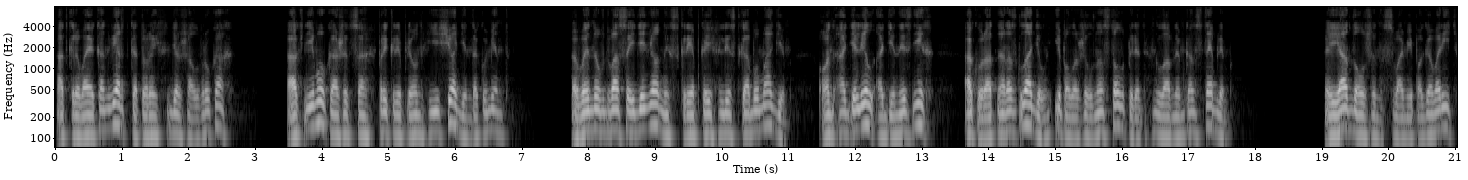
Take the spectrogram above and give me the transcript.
открывая конверт, который держал в руках. А к нему, кажется, прикреплен еще один документ. Вынув два соединенных скрепкой листка бумаги, он отделил один из них, аккуратно разгладил и положил на стол перед главным констеблем. «Я должен с вами поговорить.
